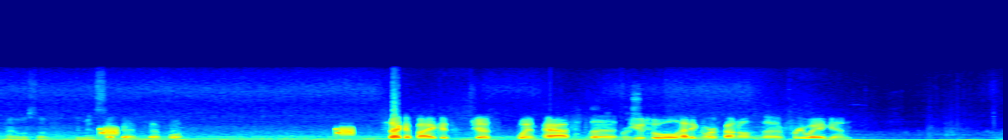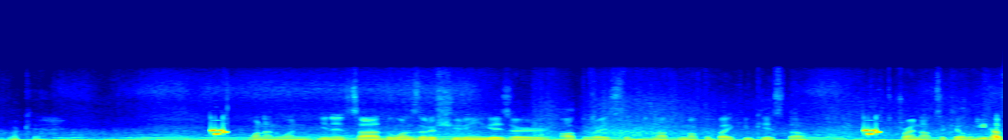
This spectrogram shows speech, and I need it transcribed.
Alright, what's up? Give me a second. Okay, ten four. Second bike has just went past the U-Tool heading northbound on the freeway again. Okay. One on one units. Uh, the ones that are shooting, you guys are authorized to knock them off the bike, UK style. Try not to kill them. Are you, help,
